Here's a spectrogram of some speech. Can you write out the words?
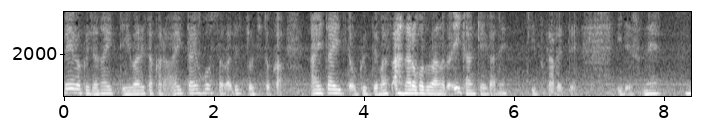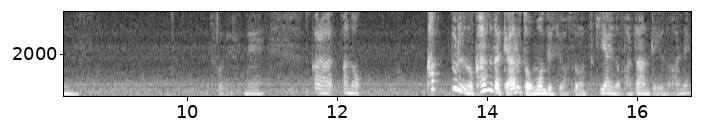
迷惑じゃないって言われたから会いたい発作が出た時とか会いたいって送ってます。あなるほどなるほど。いい関係がね。築かれていいですね。うん。そうですね。からあのカップルの数だけあると思うんですよ。その付き合いのパターンっていうのはね。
